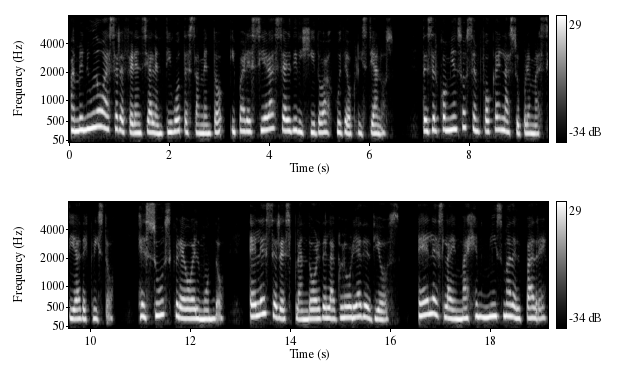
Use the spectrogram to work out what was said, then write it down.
A menudo hace referencia al Antiguo Testamento y pareciera ser dirigido a judeocristianos. Desde el comienzo se enfoca en la supremacía de Cristo. Jesús creó el mundo. Él es el resplandor de la gloria de Dios. Él es la imagen misma del Padre.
